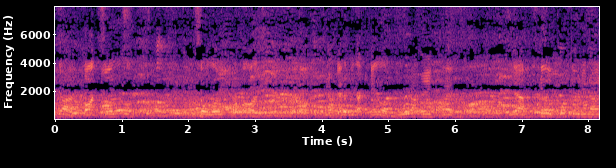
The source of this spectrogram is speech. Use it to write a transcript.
We got. on solo, And then we got Caleb. Uh, Yeah. Caleb 439.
